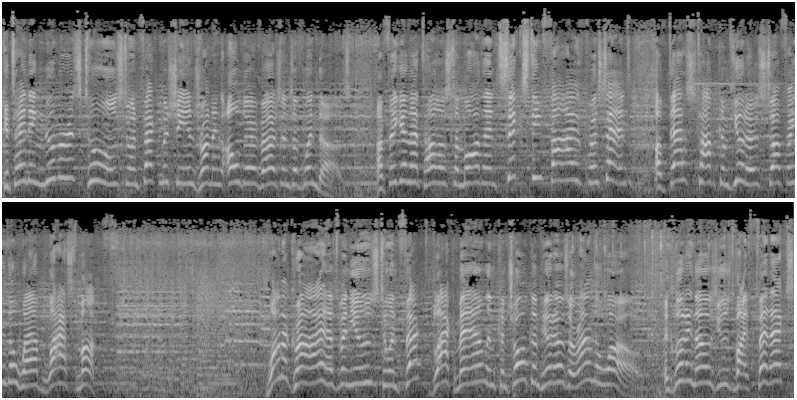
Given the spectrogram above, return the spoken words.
containing numerous tools to infect machines running older versions of Windows. A figure that totals to more than 65% of desktop computers surfing the web last month. WannaCry has been used to infect, blackmail, and control computers around the world, including those used by FedEx,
